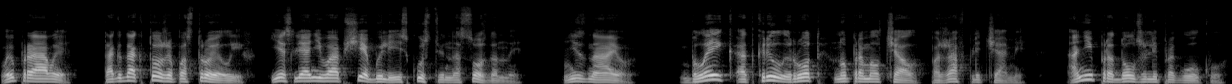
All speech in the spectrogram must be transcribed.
Вы правы. Тогда кто же построил их, если они вообще были искусственно созданы? Не знаю. Блейк открыл рот, но промолчал, пожав плечами. Они продолжили прогулку.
